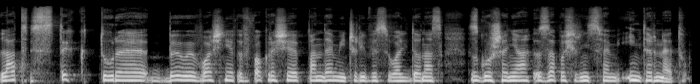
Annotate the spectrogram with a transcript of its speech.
lat, z tych, które były właśnie w okresie pandemii, czyli wysyłali do nas zgłoszenia za pośrednictwem internetu.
